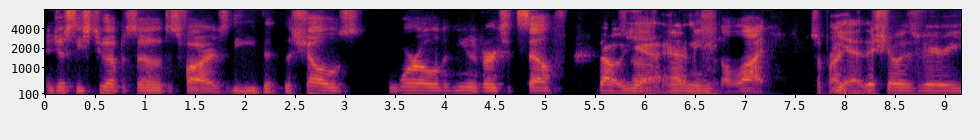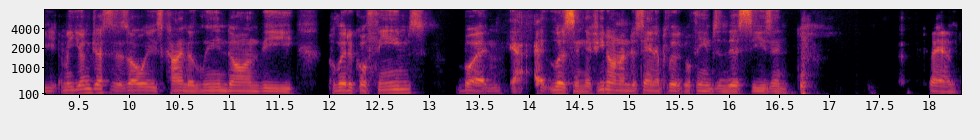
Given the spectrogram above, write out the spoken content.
in just these two episodes as far as the the, the show's world and universe itself. Oh So, yeah, I mean, A lot. Surprising. yeah, this show is very. I mean, Young Justice has always kind of leaned on the political themes, but Mhm. yeah, listen, if you don't understand the political themes in this season, man,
